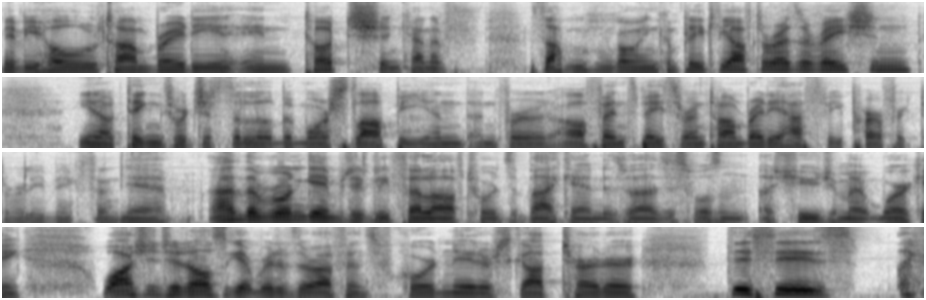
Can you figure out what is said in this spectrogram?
maybe hold Tom Brady in, in touch and kind of stop him from going completely off the reservation, you know, things were just a little bit more sloppy. And, and for offense based around Tom Brady, it has to be perfect to really make sense. Yeah, and the run game particularly fell off towards the back end as well. It just wasn't a huge amount working. Washington also get rid of their offensive coordinator Scott Turner. This is like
